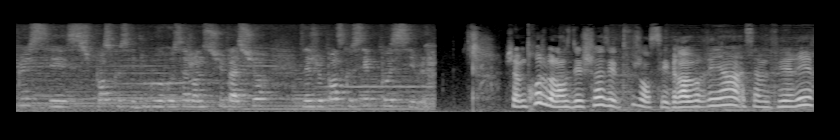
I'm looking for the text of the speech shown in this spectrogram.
plus je pense que c'est douloureux. Ça, j'en suis pas sûre, mais je pense que c'est possible. J'aime trop, je balance des choses et tout, genre c'est grave rien, ça me fait rire.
